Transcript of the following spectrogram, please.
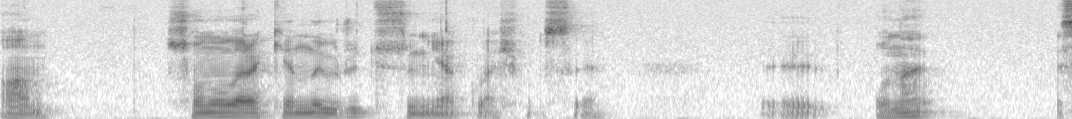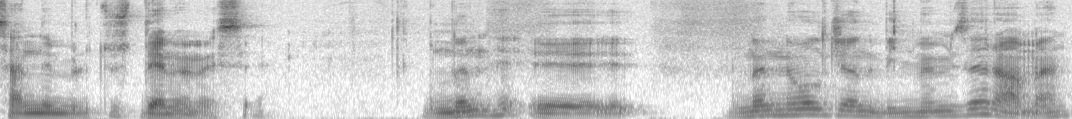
an son olarak yanında Brutus'un yaklaşması e, ona sen de Brutus dememesi bunların e, bunların ne olacağını bilmemize rağmen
